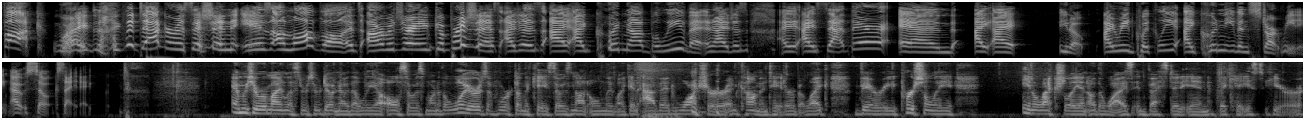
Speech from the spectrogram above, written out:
fuck, right? Like the DACA rescission is unlawful. It's arbitrary and capricious. I just I I could not believe it. And I just I I sat there and I I you know, I read quickly. I couldn't even start reading. I was so excited. And we should remind listeners who don't know that Leah also is one of the lawyers who worked on the case, so is not only like an avid watcher and commentator, but like very personally, intellectually, and otherwise invested in the case here.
